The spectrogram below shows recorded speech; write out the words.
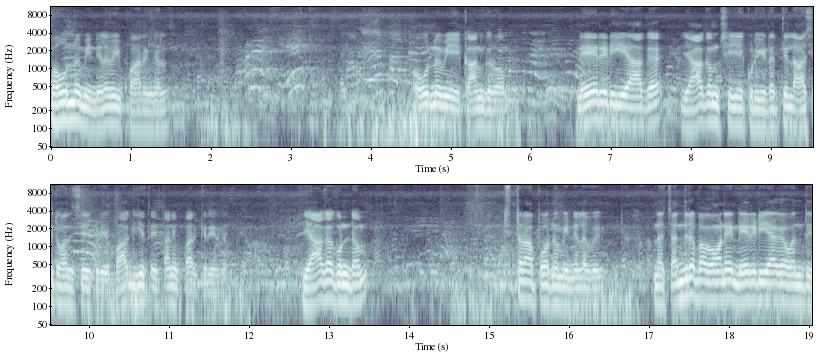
பௌர்ணமி நிலவை பாருங்கள். பௌர்ணமியை காண்கிறோம். நேரடியாக யாகம் செய்யக்கூடிய இடத்தில் ஆசீர்வாதம் செய்யக்கூடிய பாக்கியத்தை தான் பார்க்கிறீர்கள். யாக குண்டம் சித்ரா பௌர்ணமி நிலவு. இந்த சந்திர பகவானே நேரடியாக வந்து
